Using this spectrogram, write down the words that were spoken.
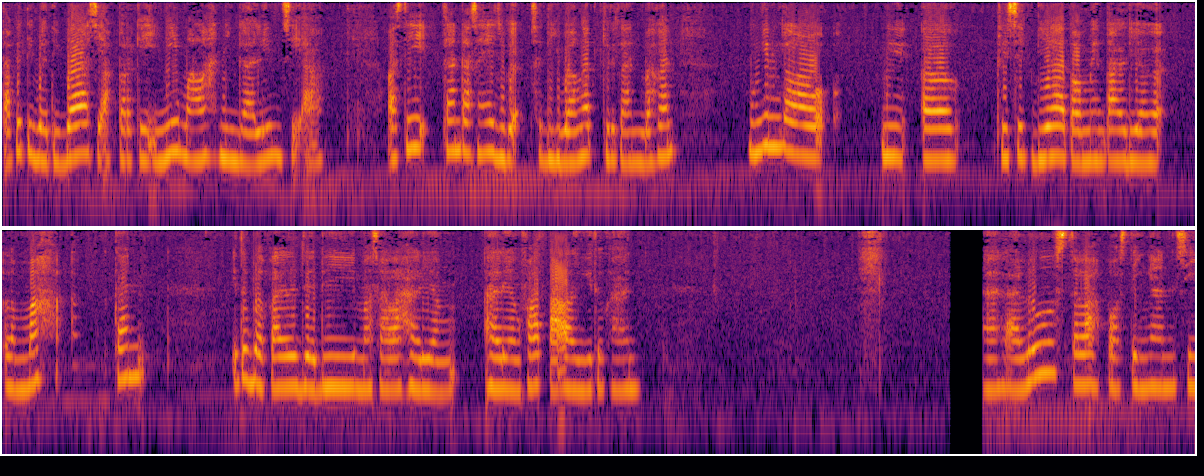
tapi tiba-tiba si aktor K ini malah ninggalin si A. Pasti kan rasanya juga sedih banget gitu kan, bahkan mungkin kalau nih uh, fisik dia atau mental dia nggak lemah kan itu bakal jadi masalah hal yang hal yang fatal gitu kan. Nah, lalu setelah postingan si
